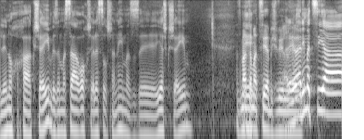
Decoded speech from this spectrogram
לנוכח הקשיים, וזה מסע ארוך של עשר שנים, אז יש קשיים. אז מה אתה מציע בשביל... אני מציע,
